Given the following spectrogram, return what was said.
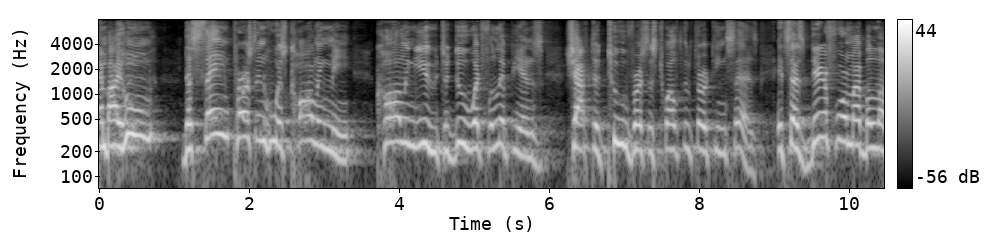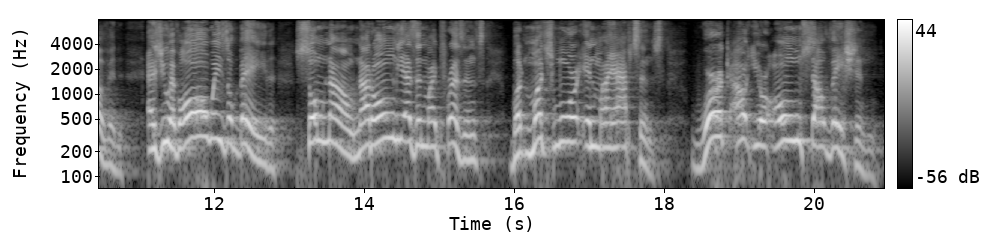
and by whom? The same person who is calling me, calling you to do what Philippians chapter 2, verses 12 through 13 says. It says, Therefore, my beloved, as you have always obeyed, so now, not only as in my presence, but much more in my absence, work out your own salvation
